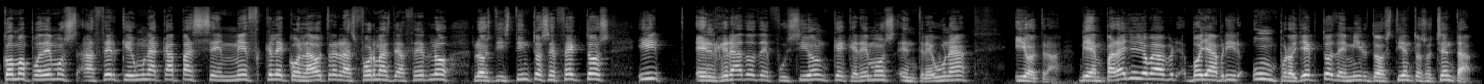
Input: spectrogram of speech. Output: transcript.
Cómo podemos hacer que una capa se mezcle con la otra, las formas de hacerlo, los distintos efectos y el grado de fusión que queremos entre una y otra. Bien, para ello yo voy a abrir un proyecto de 1280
